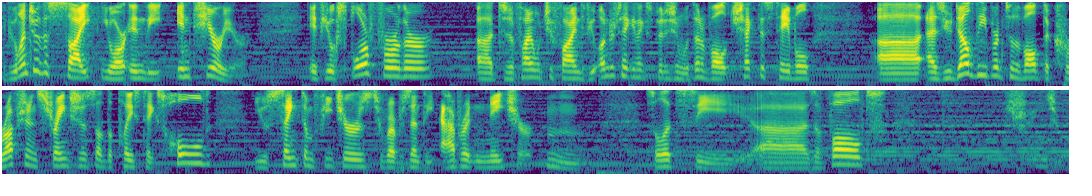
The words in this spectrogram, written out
if you enter the site, you are in the interior. If you explore further uh, to define what you find, if you undertake an expedition within a vault, check this table. Uh, as you delve deeper into the vault, the corruption and strangeness of the place takes hold. Use sanctum features to represent the aberrant nature. Hmm. So let's see. Uh, as a vault, strange and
